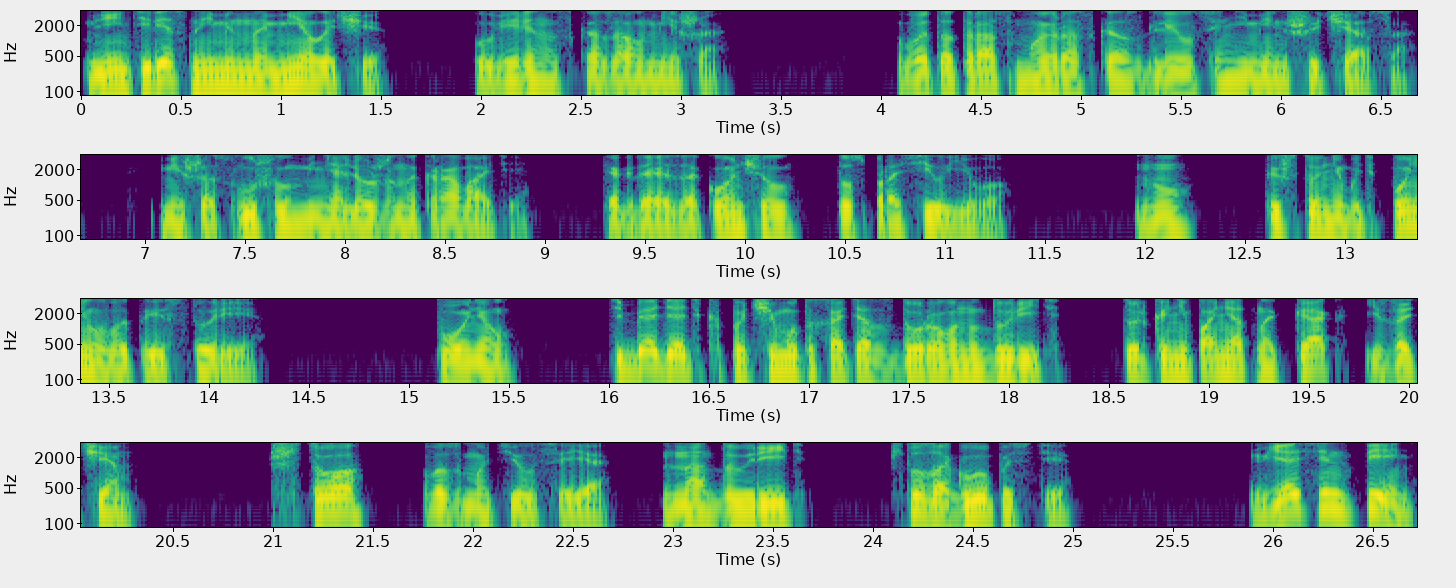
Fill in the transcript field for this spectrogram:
мне интересны именно мелочи», — уверенно сказал Миша. В этот раз мой рассказ длился не меньше часа. Миша слушал меня лежа на кровати. Когда я закончил, то спросил его. «Ну, ты что-нибудь понял в этой истории?» «Понял. Тебя, дядька, почему-то хотят здорово надурить. Только непонятно как и зачем». «Что?» — возмутился я. «Надурить? Что за глупости?» «Ясен пень!»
